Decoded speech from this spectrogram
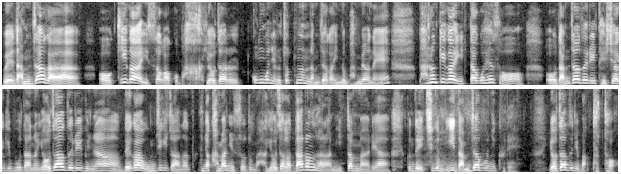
왜 남자가 어, 끼가 있어갖고 막 여자를 꽁무니를 쫓는 남자가 있는 반면에 바람기가 있다고 해서 어, 남자들이 대시하기보다는 여자들이 그냥 내가 움직이지 않아도 그냥 가만히 있어도 막 여자가 따르는 사람이 있단 말이야. 근데 지금 이 남자분이 그래. 여자들이 막 붙어.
